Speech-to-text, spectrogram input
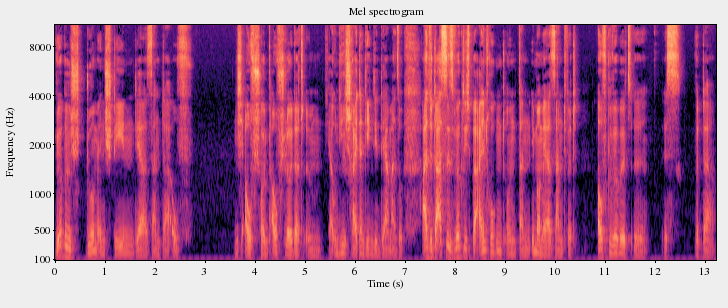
Wirbelsturm entstehen, der Sand da auf nicht aufschäumt, aufschleudert. Ähm, ja, und Neil schreit dann gegen den Lärm an. So. Also das ist wirklich beeindruckend und dann immer mehr Sand wird aufgewirbelt. Äh, es wird da,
